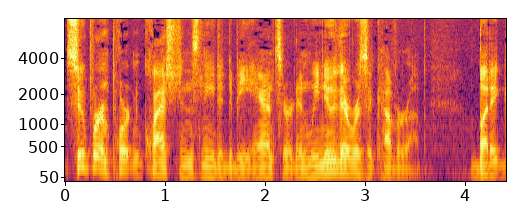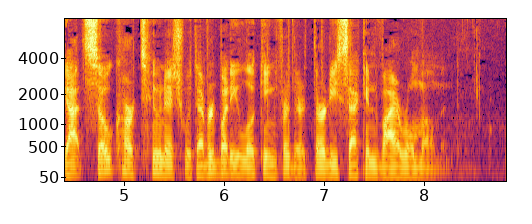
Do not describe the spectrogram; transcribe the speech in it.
super important questions needed to be answered, and we knew there was a cover up, but it got so cartoonish with everybody looking for their 30 second viral moment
